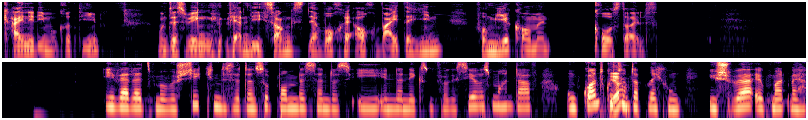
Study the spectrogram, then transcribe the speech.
keine Demokratie und deswegen werden die Songs der Woche auch weiterhin von mir kommen, großteils. Ich werde jetzt mal was schicken, das wird dann so Bombe sein, dass ich in der nächsten Folge sehr was machen darf. Und ganz kurze Ja. Unterbrechung. Ich schwöre, ich gemeint, mein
